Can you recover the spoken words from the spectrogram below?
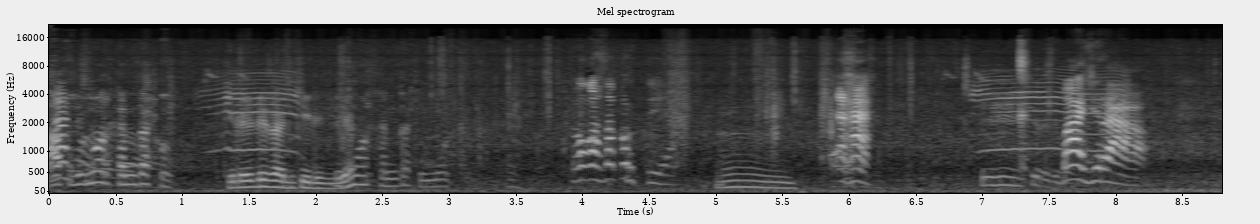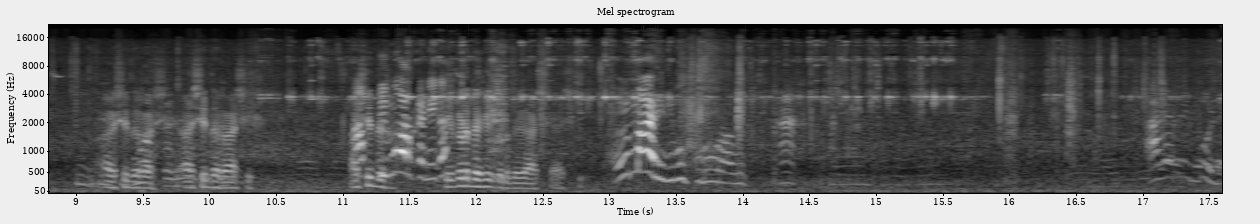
आपली मोरखान दाखव. तिला डिझाईन केलेली आहे. मोरखान दाखव मोरखान तो कसा करतोय? हम्म. आहा, ही- शिरड. बाजीराव. अशी धर अशी अशी धर अशी. अशी आपली धर. मोरकणी का? इकडे धर इकडे धर अशी अशी. अरे मारील बुकडू उरावी हा. अरे गोडे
